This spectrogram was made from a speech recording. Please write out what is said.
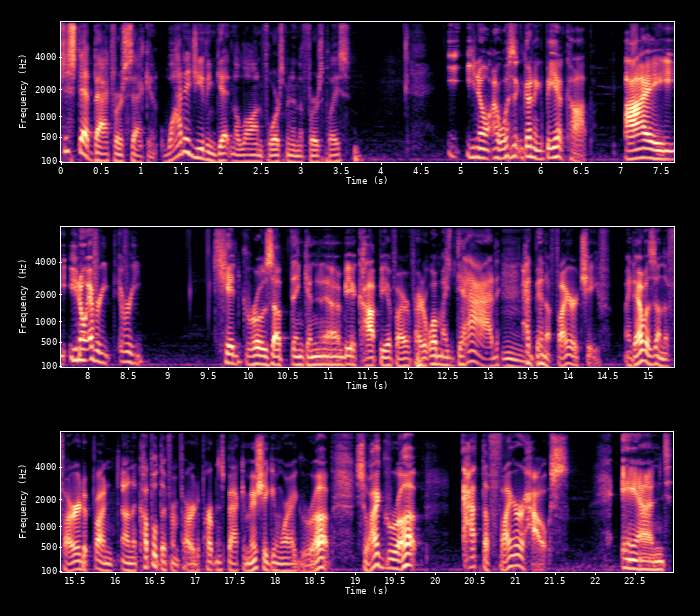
Just step back for a second. Why did you even get into law enforcement in the first place? You know, I wasn't going to be a cop. I, you know, every every kid grows up thinking uh, be a cop, be a firefighter. Well, my dad mm. had been a fire chief. My dad was on the fire department on a couple different fire departments back in Michigan where I grew up. So I grew up at the firehouse, and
